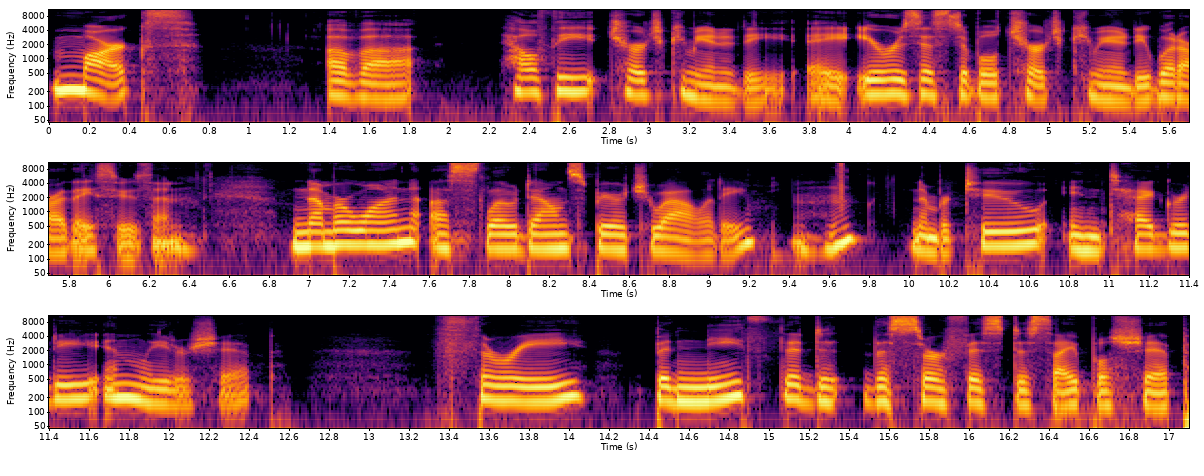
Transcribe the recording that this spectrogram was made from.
marks of a healthy church community, a irresistible church community. What are they, Susan? Number one, a slow down spirituality. Mm-hmm. Number two, integrity in leadership. Three, beneath the the surface discipleship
